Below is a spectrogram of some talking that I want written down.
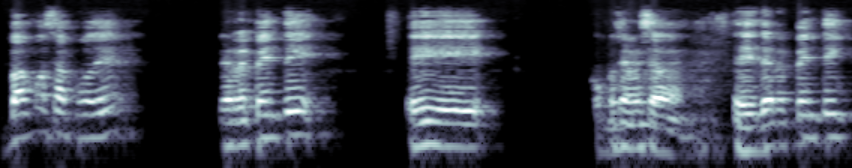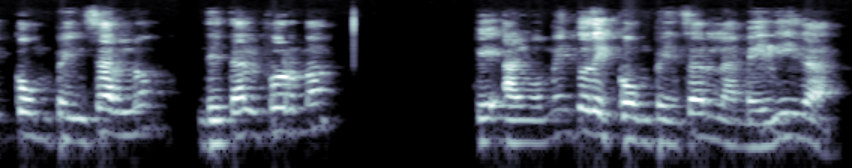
vamos a poder de repente, eh, ¿cómo se llama? Eh, de repente compensarlo de tal forma que al momento de compensar la medida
